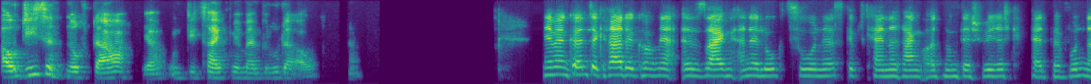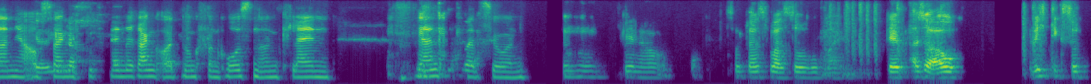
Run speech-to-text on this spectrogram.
auch die sind noch da, ja, und die zeigt mir mein Bruder auch. Ja. Man könnte gerade äh, sagen, analog zu, ne, es gibt keine Rangordnung der Schwierigkeit bei Wundern, ja auch Ja, sagen, genau. es gibt keine Rangordnung von großen und kleinen Lernsituationen. Mhm, genau. So, das war so mein, der, also auch richtig so,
